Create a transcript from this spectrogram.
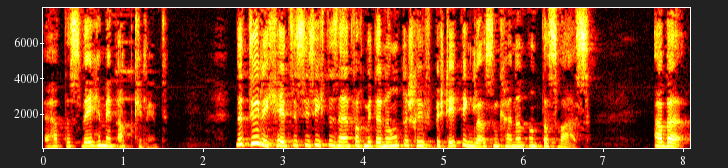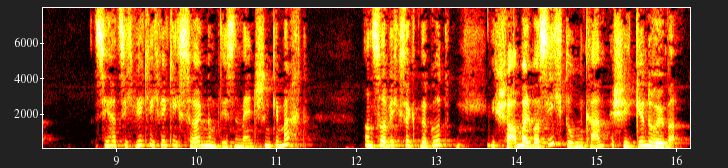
Er hat das vehement abgelehnt. Natürlich hätte sie sich das einfach mit einer Unterschrift bestätigen lassen können und das war's. Aber sie hat sich wirklich, wirklich Sorgen um diesen Menschen gemacht. Und so habe ich gesagt, na gut, ich schaue mal, was ich tun kann, schicke ihn rüber.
